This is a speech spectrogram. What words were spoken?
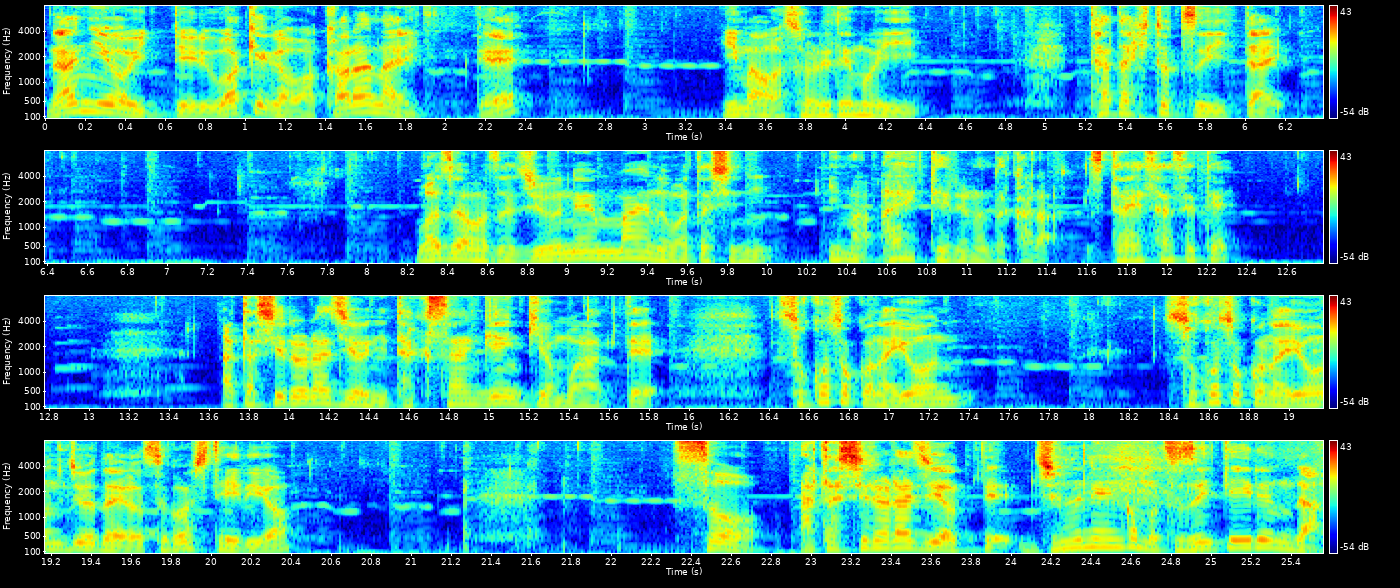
何を言っているわけがわからないって今はそれでもいい。ただ一つ言いたい。わざわざ10年前の私に今会えているのだから伝えさせて。あたしろラジオにたくさん元気をもらって、そこそこな4、そこそこな40代を過ごしているよ。そう、あたしろラジオって10年後も続いているんだ。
